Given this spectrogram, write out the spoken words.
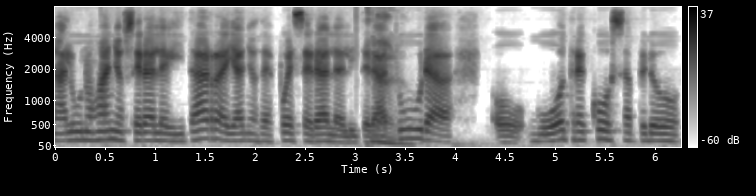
algunos años será la guitarra y años después será la literatura o, u otra cosa, pero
